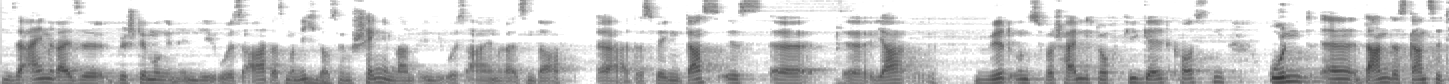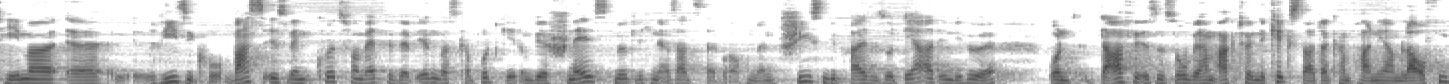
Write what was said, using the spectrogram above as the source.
diese Einreisebestimmungen in die USA, dass man nicht aus einem Schengen-Land in die USA einreisen darf. Äh, deswegen, das ist, äh, äh, ja, wird uns wahrscheinlich noch viel Geld kosten. Und äh, dann das ganze Thema äh, Risiko. Was ist, wenn kurz vorm Wettbewerb irgendwas kaputt geht und wir schnellstmöglich einen Ersatzteil brauchen? Dann schießen die Preise so derart in die Höhe. Und dafür ist es so, wir haben aktuell eine Kickstarter-Kampagne am Laufen,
